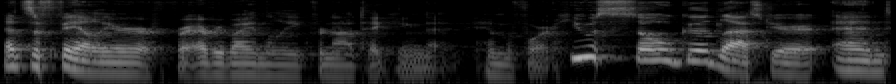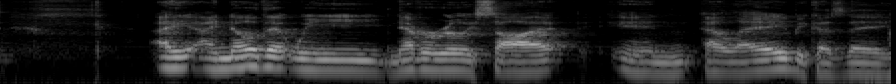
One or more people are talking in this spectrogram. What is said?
that's a failure for everybody in the league for not taking that him before. He was so good last year, and I I know that we never really saw it in LA because they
